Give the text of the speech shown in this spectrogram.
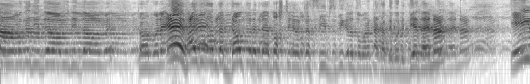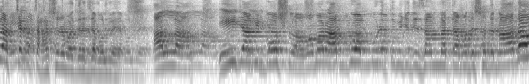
না আমাকে দিতে হবে দিতে হবে। তখন বলে এই ভাই দোকানদার দাও করে দেয় দশ টাকার একটা চিপস বিকেলে তোমার টাকা দেবো দিয়ে দেয় না। এই বাচ্চা কাচ্চা হাসনের মধ্যে যা বলবে আল্লাহ এই যে আমি বসলাম আমার আব্বু তুমি যদি জান্নাতে আমাদের সাথে না দাও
